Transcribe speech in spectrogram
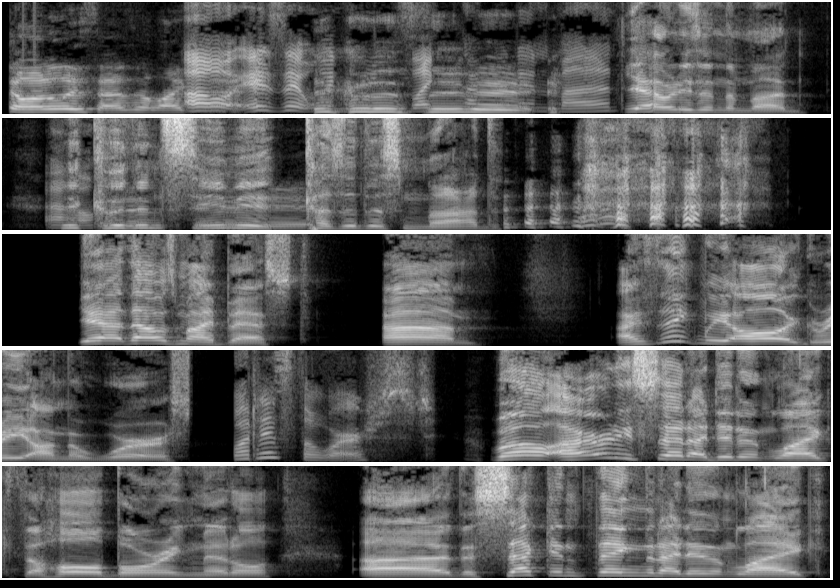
totally says it like Oh, that. is it He when couldn't it's like see covered me. in mud? Yeah, when he's in the mud. He Oh. couldn't see me because of this mud. Yeah, that was my best. Um, I think we all agree on the worst. what is the worst? Well, I already said I didn't like the whole boring middle. Uh, the second thing that I didn't like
